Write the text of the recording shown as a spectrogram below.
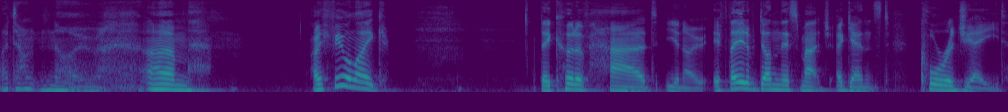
I don't know. Um, I feel like they could have had, you know, if they'd have done this match against Cora Jade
